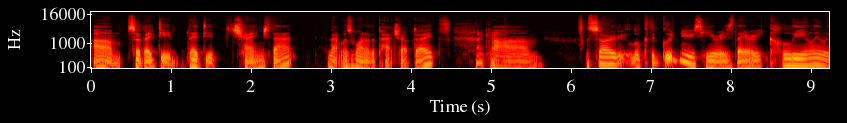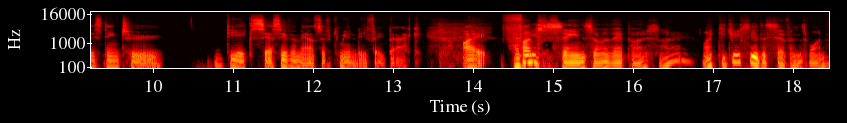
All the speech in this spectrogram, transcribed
Um, so they did they did change that, and that was one of the patch updates. Okay, Um, so look, the good news here is they are clearly listening to the excessive amounts of community feedback. I have fun- you seen some of their posts though? Like, did you see the sevens one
